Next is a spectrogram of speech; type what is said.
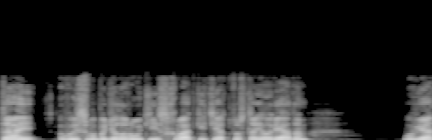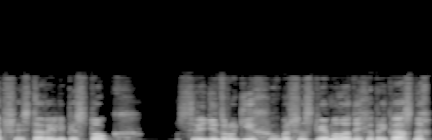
Тай высвободил руки из схватки тех, кто стоял рядом, увядший старый лепесток, среди других, в большинстве молодых и прекрасных,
